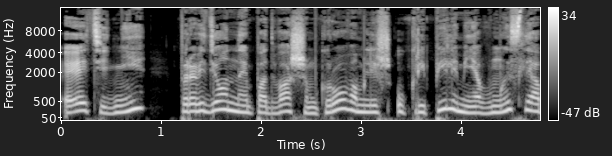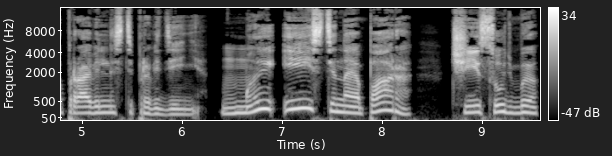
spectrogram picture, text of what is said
«Эти дни, проведенные под вашим кровом, лишь укрепили меня в мысли о правильности проведения. Мы истинная пара, чьи судьбы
